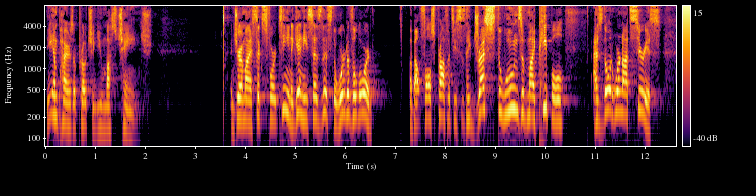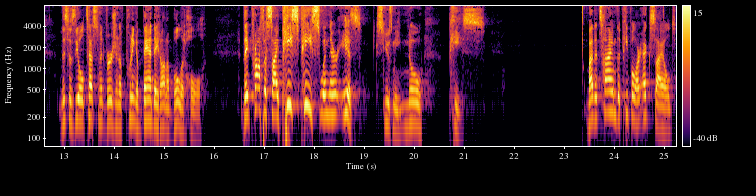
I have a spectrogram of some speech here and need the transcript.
The empire is approaching, you must change. In Jeremiah 6:14, again, he says this, the word of the Lord about false prophets. He says, They dress the wounds of my people as though it were not serious. This is the Old Testament version of putting a band aid on a bullet hole. They prophesy peace, peace when there is, excuse me, no peace. by the time the people are exiled,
